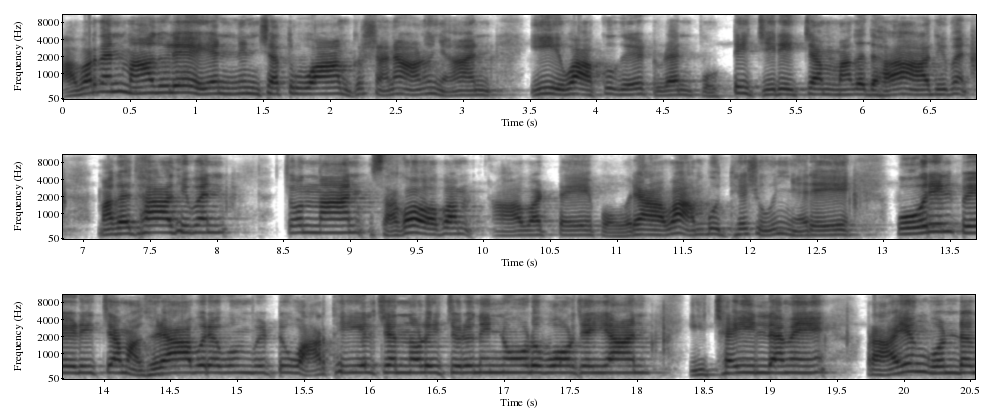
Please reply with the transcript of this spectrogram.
അവർ തൻ മാതുലേയൻ നിൻ ശത്രുവാം കൃഷ്ണനാണു ഞാൻ. ഈ വാക്കുകേട്ടുടൻ പൊട്ടിച്ചിരിച്ച മഗധാധിപൻ മഗധാധിപൻ ചൊന്നാൻ സകോപം ആവട്ടെ പോരാവാം ബുദ്ധിശൂന്യരെ. പോരിൽ പേടിച്ച മധുരാപുരവും വിട്ടു വാർത്തിയിൽ ചെന്നൊളിച്ചൊരു നിന്നോട് പോർ ചെയ്യാൻ ഇച്ഛയില്ലമേ. പ്രായം കൊണ്ടും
